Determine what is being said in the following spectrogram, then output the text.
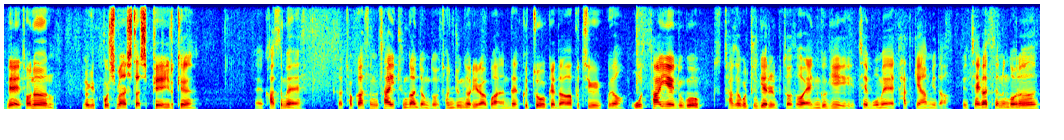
네, 저는 여기 보시면 아시다시피 이렇게 예, 가슴에 그러니까 젖가슴 사이 중간 정도 전중혈이라고 하는데 그쪽에다가 붙이고 있고요. 옷 사이에 두고 자석을 두 개를 붙여서 N극이 제 몸에 닿게 합니다. 제가 쓰는 거는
